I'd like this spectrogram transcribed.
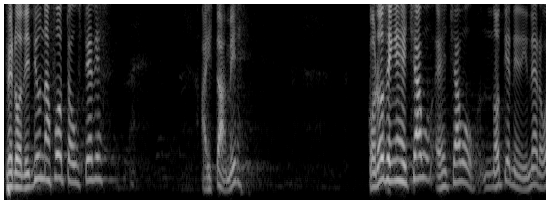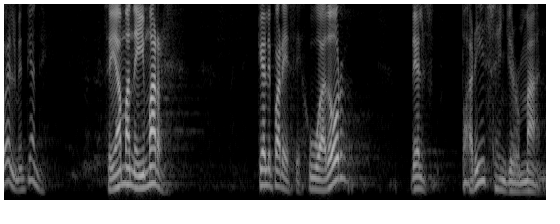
Pero les di una foto a ustedes Ahí está, mire. ¿Conocen ese chavo? Ese chavo no tiene dinero él, ¿me entiende? Se llama Neymar. ¿Qué le parece? Jugador del Paris Saint Germain.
